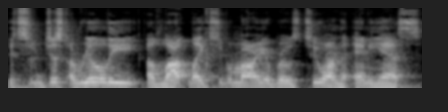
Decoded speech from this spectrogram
It's just a really a lot like Super Mario Bros. 2 on the NES.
